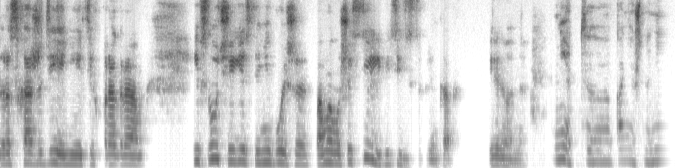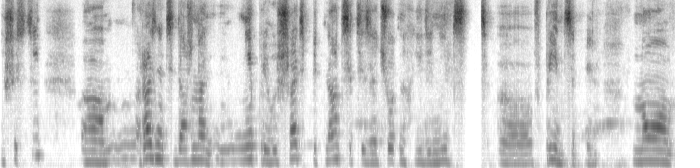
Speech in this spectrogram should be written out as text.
расхождения этих программ. И в случае, если не больше, по-моему, шести или пяти дисциплин, как, Ирина Ивановна? Нет, э, конечно, не шести. разница должна не превышать 15 зачетных единиц в принципе, но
